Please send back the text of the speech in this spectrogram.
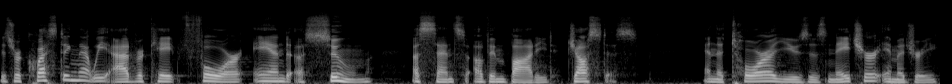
is requesting that we advocate for and assume a sense of embodied justice, and the Torah uses nature imagery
